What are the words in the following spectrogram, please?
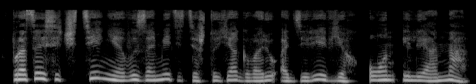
В процессе чтения вы заметите, что я говорю о деревьях «он» или «она»,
